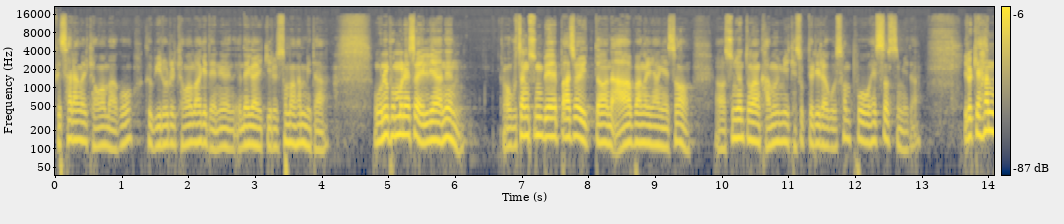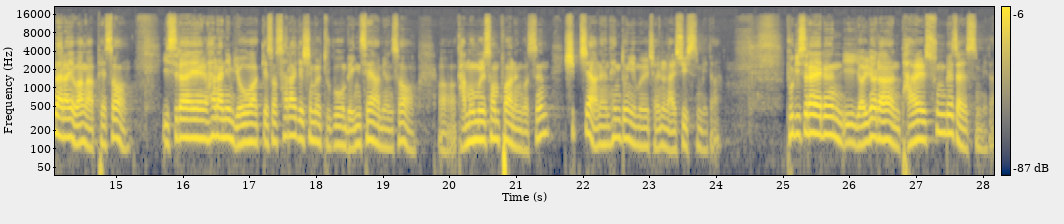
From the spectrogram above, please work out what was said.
그 사랑을 경험하고 그 위로를 경험하게 되는 은혜가 있기를 소망합니다. 오늘 본문에서 엘리야는 어, 우상 숭배에 빠져 있던 아하방을 향해서 어, 수년 동안 가뭄이 계속되리라고 선포했었습니다. 이렇게 한 나라의 왕 앞에서 이스라엘 하나님 여호와께서 살아계심을 두고 맹세하면서 어, 가뭄을 선포하는 것은 쉽지 않은 행동임을 저희는 알 수 있습니다. 북이스라엘은 이 열렬한 바알 숭배자였습니다.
